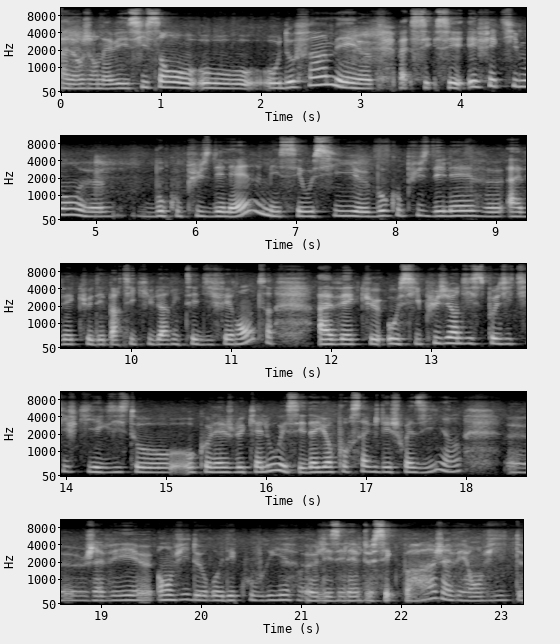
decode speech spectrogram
Alors j'en avais 600 au, Dauphins, mais euh, bah, c'est effectivement euh, beaucoup plus d'élèves, mais c'est aussi euh, beaucoup plus d'élèves avec des particularités différentes, avec aussi plusieurs dispositifs qui existent au, collège de Calou, et c'est d'ailleurs pour ça que je l'ai choisi. Hein. Euh, j'avais euh, envie de redécouvrir euh, les élèves de SECPA, j'avais envie de...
